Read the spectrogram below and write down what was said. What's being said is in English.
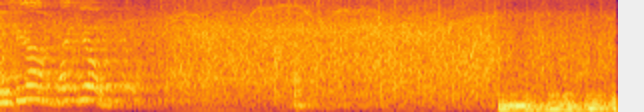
Kushinam, thank you.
